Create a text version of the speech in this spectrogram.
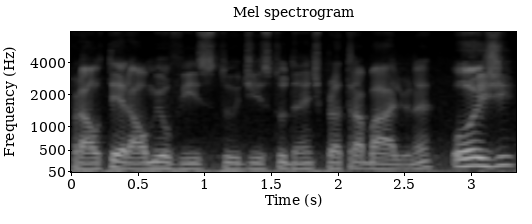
para alterar o meu visto de estudante para trabalho, né? Hoje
